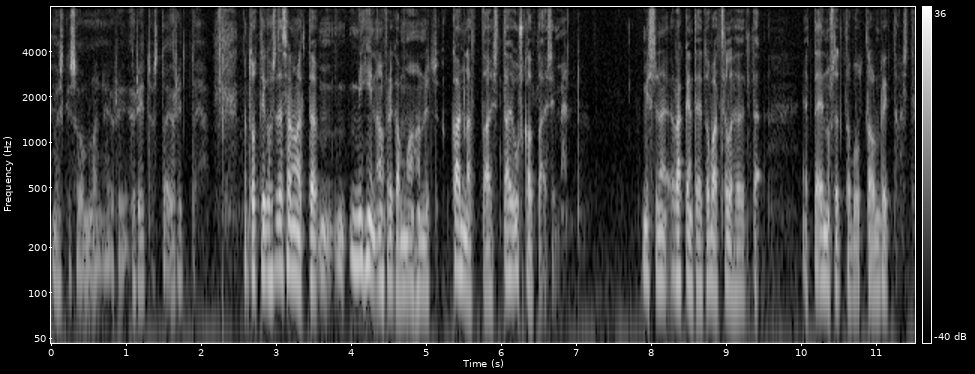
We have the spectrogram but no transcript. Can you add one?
myöskin suomalainen yritys tai yrittäjä. No tottiko sitä sanoa, että mihin Afrikan maahan nyt kannattaisi tai uskaltaisi mennä? Missä ne rakenteet ovat sellaiset, että, että ennustettavuutta on riittävästi?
